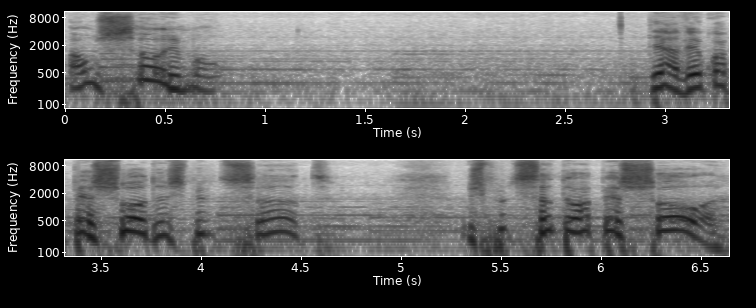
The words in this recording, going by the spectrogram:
A unção, irmão, tem a ver com a pessoa do Espírito Santo. O Espírito Santo é uma pessoa.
